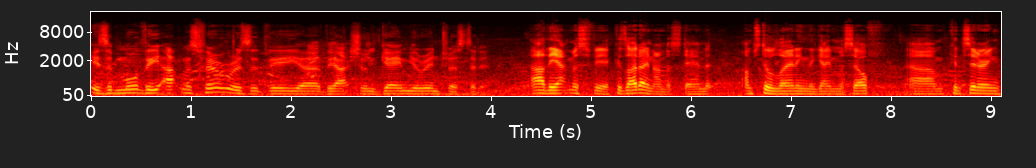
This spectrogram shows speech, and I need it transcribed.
is it more the atmosphere, or is it the uh, the actual game you're interested in? Uh, the atmosphere, because I don't understand it. I'm still learning the game myself. Um, considering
